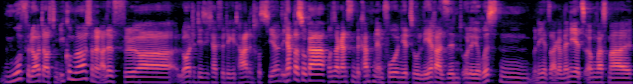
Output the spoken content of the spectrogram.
nur für Leute aus dem E-Commerce, sondern alle für Leute, die sich halt für digital interessieren. Ich habe das sogar unserer ganzen Bekannten empfohlen, die jetzt so Lehrer sind oder Juristen. Wenn ich jetzt sage, wenn ihr jetzt irgendwas mal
